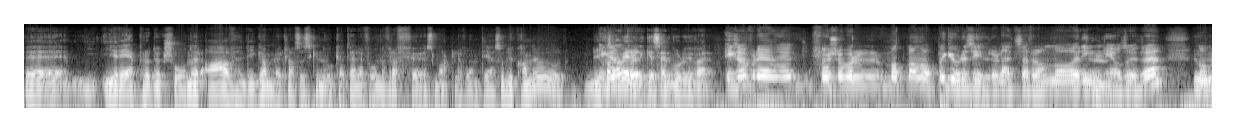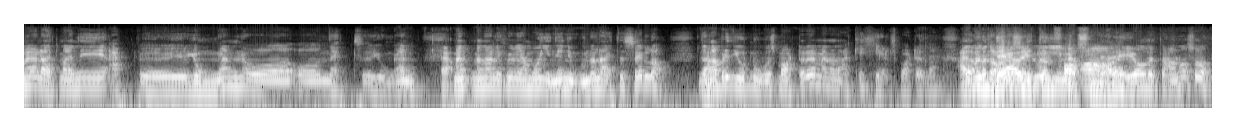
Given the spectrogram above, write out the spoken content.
i reproduksjoner av de gamle klassiske Nokia-telefonene fra før smarttelefontida. Så du kan jo du kan sant? velge selv hvor du vil være. Ikke sant? For det, Før så måtte man opp på gule sider og leite seg fram og ringe Mm. videre. Nå må jeg leite meg inn i app-jungelen og, og nettjungelen. Ja. Men, men allikevel, jeg må inn i en jungel og leite selv. da. Den Ja. har blitt gjort noe smartere, men den er ikke helt smart ennå. Men det er jo litt den fasen er. AI og alt dette her nå, så,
